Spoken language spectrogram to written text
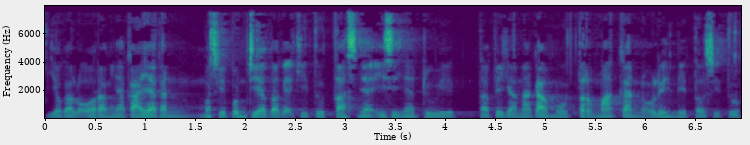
Ya kalau orangnya kaya kan meskipun dia pakai gitu tasnya isinya duit. Tapi karena kamu termakan oleh mitos itu,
